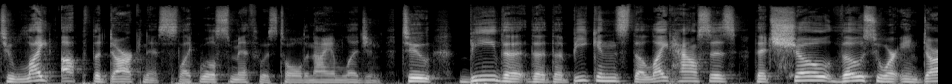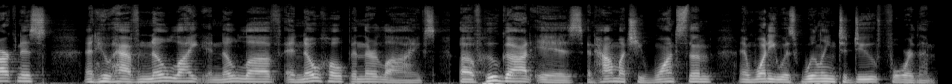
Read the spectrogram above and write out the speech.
to light up the darkness, like Will Smith was told in I Am Legend, to be the, the, the beacons, the lighthouses that show those who are in darkness and who have no light and no love and no hope in their lives of who God is and how much He wants them and what He was willing to do for them.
